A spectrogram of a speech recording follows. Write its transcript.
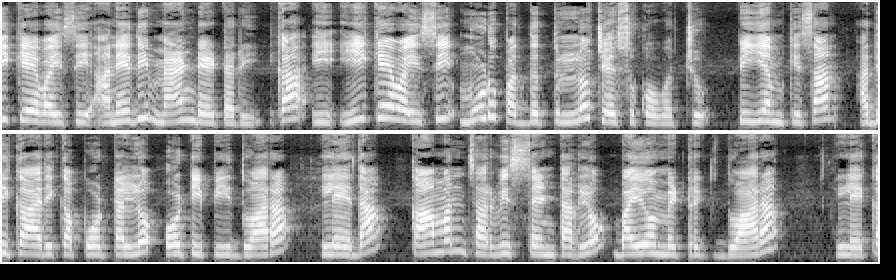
ఈకేవైసీ అనేది మ్యాండేటరీ. ఇక ఈ ఈకేవైసీ మూడు పద్ధతుల్లో చేసుకోవచ్చు. పిఎం కిసాన్ అధికారిక పోర్టల్లో ఓటీపీ ద్వారా లేదా కామన్ సర్వీస్ సెంటర్లో బయోమెట్రిక్ ద్వారా లేక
